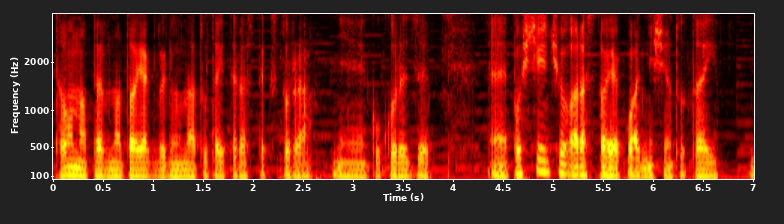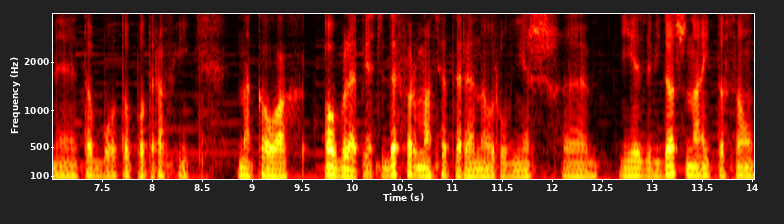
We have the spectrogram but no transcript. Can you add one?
to na pewno to, jak wygląda tutaj teraz tekstura kukurydzy e, po ścięciu oraz to, jak ładnie się tutaj to błoto potrafi na kołach oblepiać. Deformacja terenu również e, jest widoczna i to są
